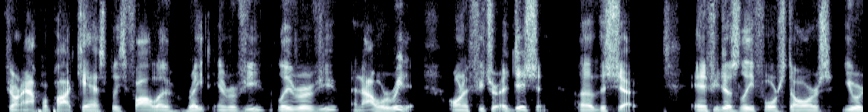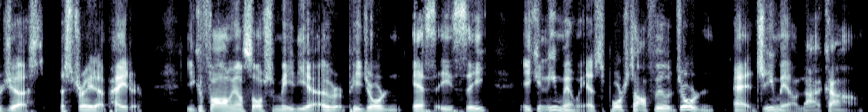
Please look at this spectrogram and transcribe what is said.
If you're on Apple Podcasts, please follow, rate, and review. Leave a review, and I will read it on a future edition of the show. And if you just leave four stars, you are just a straight up hater. You can follow me on social media over at pjordansec. You can email me at sportstalkfieldjordan at gmail.com.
